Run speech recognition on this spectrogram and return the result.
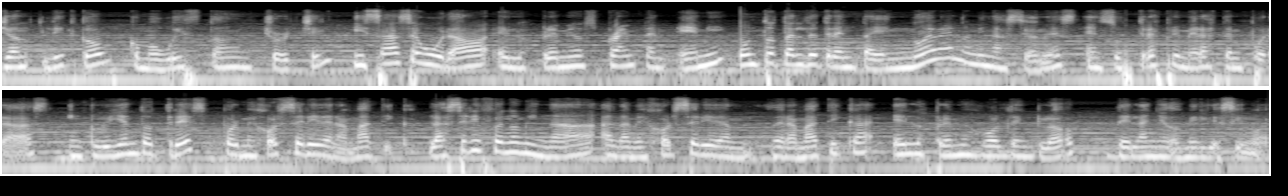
John Lithgow como Winston Churchill y se ha asegurado en los premios Primetime Emmy un total de 39 nominaciones en sus tres primeras temporadas, incluyendo tres por Mejor Serie Dramática. La serie fue nominada a la Mejor Serie Dramática en los premios Golden Globe del año 2019.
